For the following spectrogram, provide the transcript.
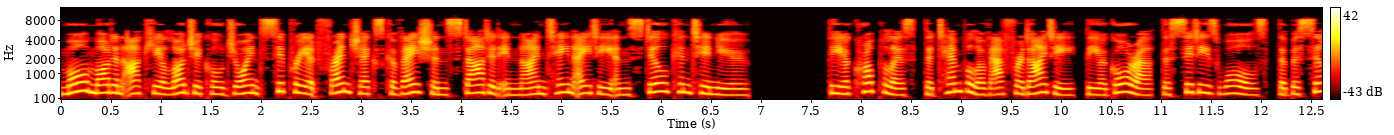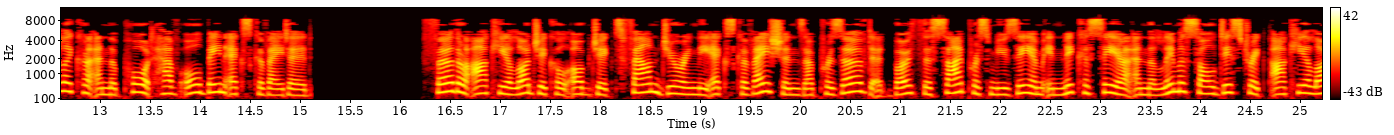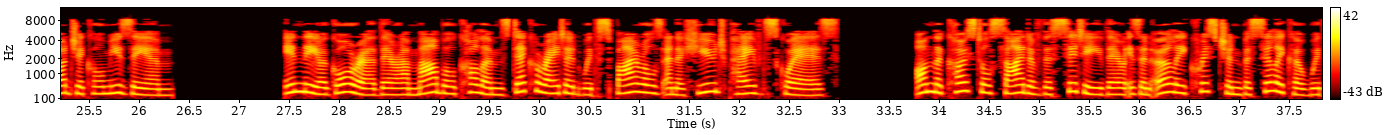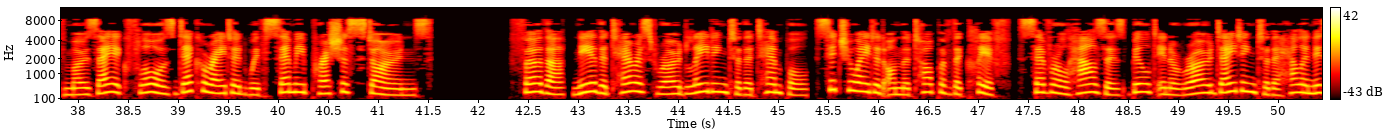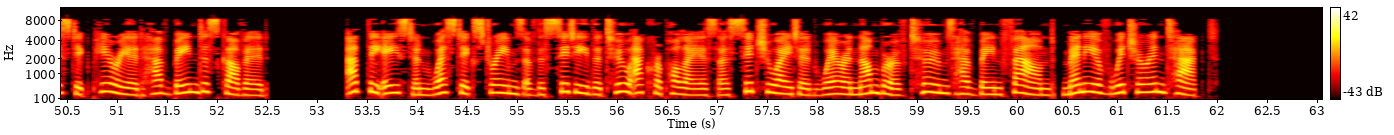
More modern archaeological joint Cypriot French excavations started in 1980 and still continue. The Acropolis, the Temple of Aphrodite, the Agora, the city's walls, the basilica and the port have all been excavated. Further archaeological objects found during the excavations are preserved at both the Cyprus Museum in Nicosia and the Limassol District Archaeological Museum. In the agora there are marble columns decorated with spirals and a huge paved squares. On the coastal side of the city there is an early Christian basilica with mosaic floors decorated with semi-precious stones. Further, near the terraced road leading to the temple, situated on the top of the cliff, several houses built in a row dating to the Hellenistic period have been discovered. At the east and west extremes of the city the two acropoleis are situated where a number of tombs have been found, many of which are intact.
